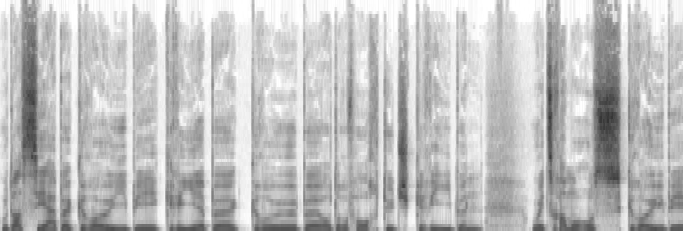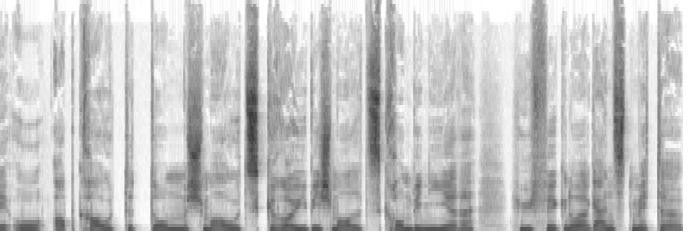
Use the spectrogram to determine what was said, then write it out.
Und das sind eben Gräube, Grieben, Gröben oder auf Hochdeutsch Grieben. Und jetzt kann man aus Gräube und abgekaltetem Schmalz Gräubischmalz kombinieren, häufig noch ergänzt mit äh,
